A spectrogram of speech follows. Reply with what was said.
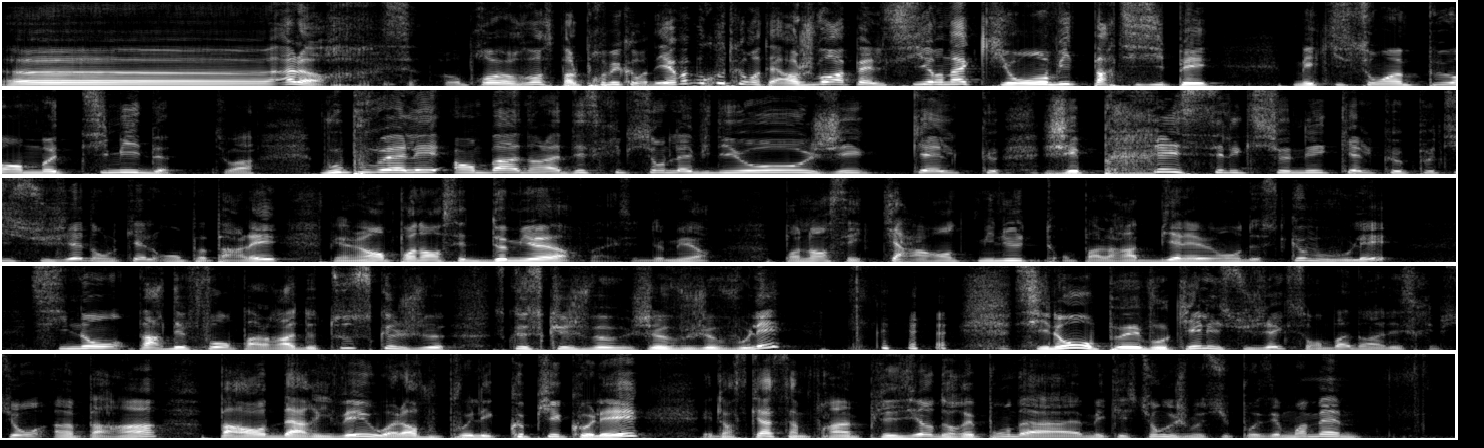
Euh, alors, on commence par le premier commentaire. Il n'y a pas beaucoup de commentaires. Alors je vous rappelle, s'il y en a qui ont envie de participer, mais qui sont un peu en mode timide, tu vois. Vous pouvez aller en bas dans la description de la vidéo, j'ai quelques j'ai présélectionné quelques petits sujets dans lesquels on peut parler. Bien évidemment, pendant cette demi-heure, enfin demi-heure, pendant ces 40 minutes, on parlera bien évidemment de ce que vous voulez. Sinon, par défaut, on parlera de tout ce que je, ce que, ce que je, veux, je, je voulais. Sinon, on peut évoquer les sujets qui sont en bas dans la description, un par un, par ordre d'arrivée, ou alors vous pouvez les copier-coller. Et dans ce cas, ça me fera un plaisir de répondre à mes questions que je me suis posées moi-même.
